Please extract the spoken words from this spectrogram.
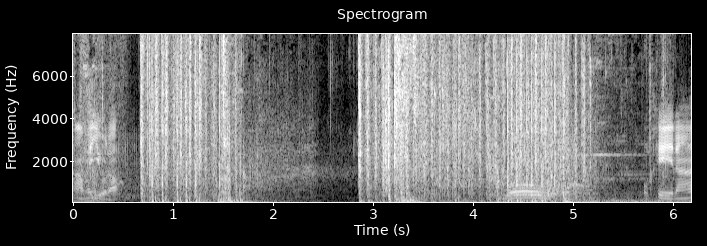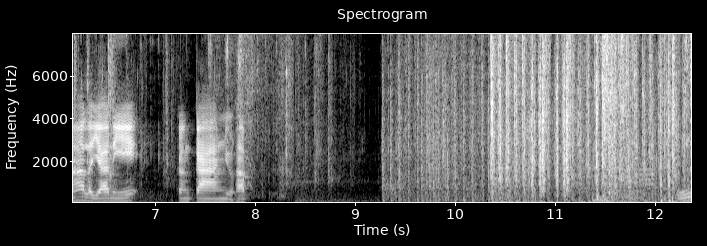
อ่าวไม่อยู่แล้วโว้วโอเคนะ ระยะนี้กลางๆอยู่ครับ โอ้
